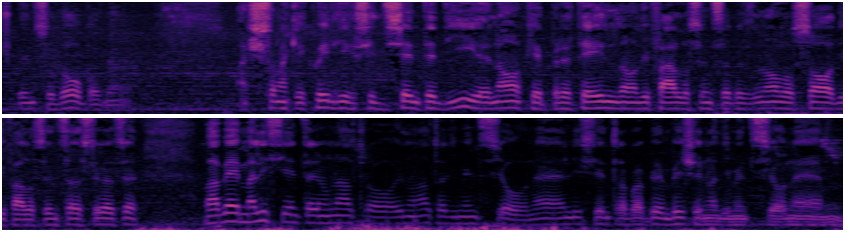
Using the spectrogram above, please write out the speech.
ci penso dopo. Ma ci sono anche quelli che si sente dire, no? che pretendono di farlo senza, non lo so, di farlo senza assicurazione. Vabbè, ma lì si entra in, un altro- in un'altra dimensione, eh, lì si entra proprio invece in una dimensione mm,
